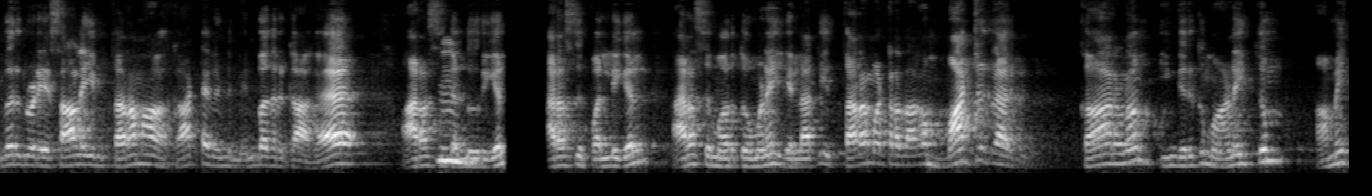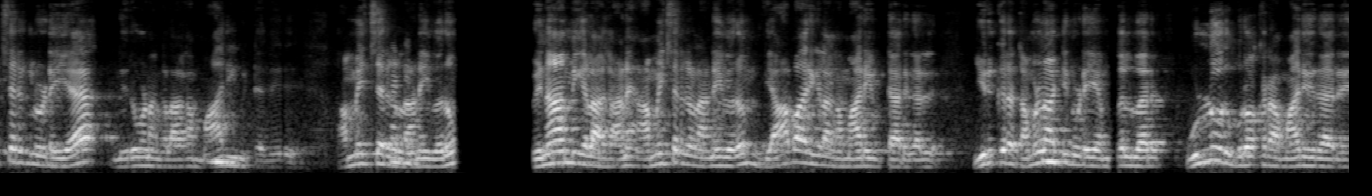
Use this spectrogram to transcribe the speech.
இவர்களுடைய சாலையும் தரமாக காட்ட வேண்டும் என்பதற்காக அரசு. கல்லூரிகள் அரசு பள்ளிகள் அரசு மருத்துவமனை எல்லாத்தையும் தரமற்றதாக மாற்றுகிறார்கள் காரணம் இங்க இருக்கும் அனைத்தும் அமைச்சர்களுடைய நிறுவனங்களாக மாறிவிட்டது அமைச்சர்கள். அனைவரும் பினாமிகளாக அனை- அமைச்சர்கள் அனைவரும் வியாபாரிகளாக மாறிவிட்டார்கள் இருக்கிற தமிழ்நாட்டினுடைய முதல்வர் உள்ளூர் புரோக்கரா மாறிடுறாரு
